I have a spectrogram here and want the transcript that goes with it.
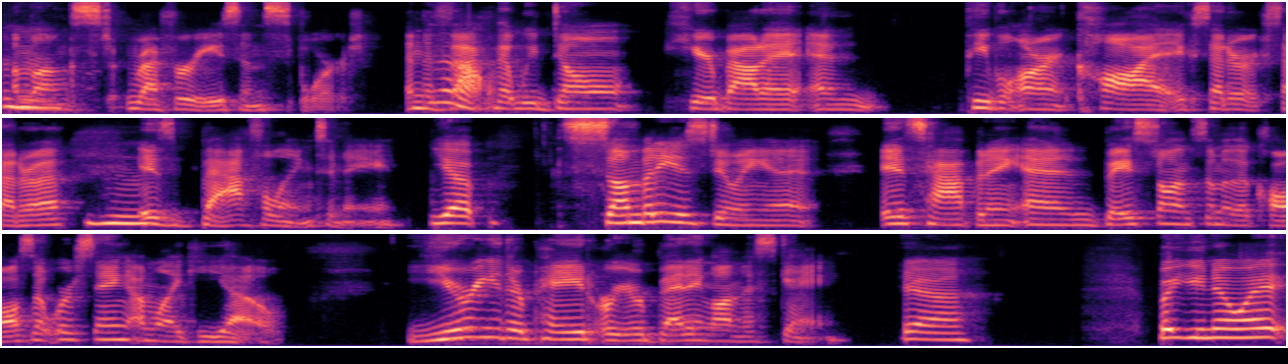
mm-hmm. amongst referees in sport. And the fact that we don't hear about it and people aren't caught, et cetera, et cetera, mm-hmm. is baffling to me. Yep. Somebody is doing it. It's happening. And based on some of the calls that we're seeing, I'm like, yo, you're either paid or you're betting on this game. Yeah. But you know what?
